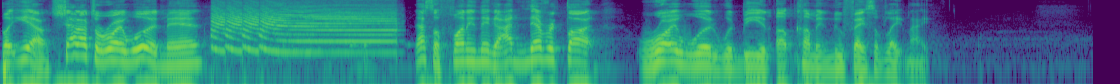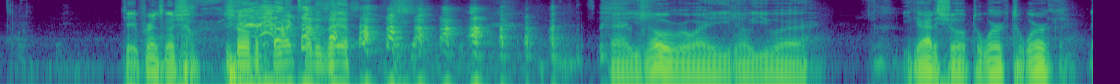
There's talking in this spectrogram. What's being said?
but yeah, shout out to Roy Wood, man. That's a funny nigga. I never thought Roy Wood would be an upcoming new face of late night. Jay Prince gonna show, show up and collect on his ass. now you know, Roy. You know you. uh You got to show up to work to work.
